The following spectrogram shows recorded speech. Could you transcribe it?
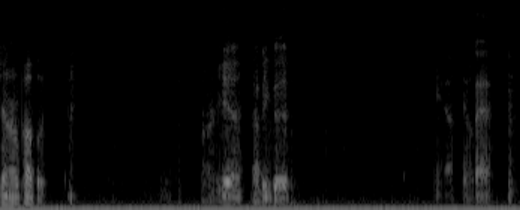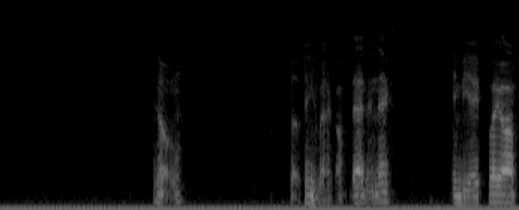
general public Yeah, that'd be good. Yeah, I feel that. So, so piggyback off that, the next NBA playoffs,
